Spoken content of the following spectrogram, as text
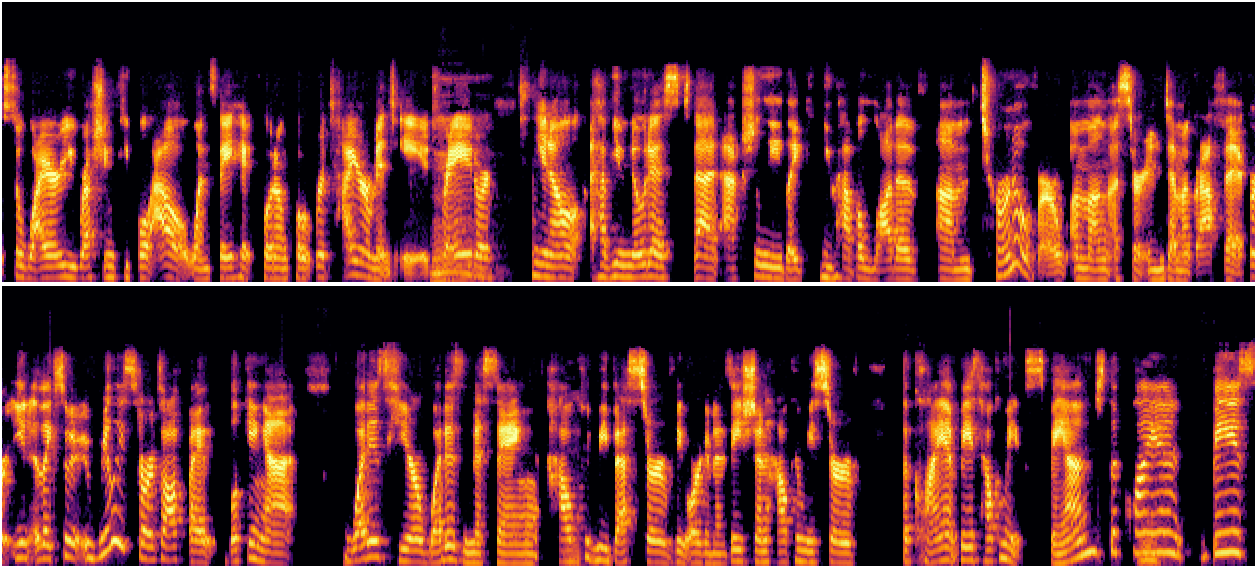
so why are you rushing people out once they hit quote unquote retirement age mm. right or you know have you noticed that actually like you have a lot of um, turnover among a certain demographic or you know like so it really starts off by looking at what is here what is missing how mm. could we best serve the organization how can we serve the client base how can we expand the mm. client mm. base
